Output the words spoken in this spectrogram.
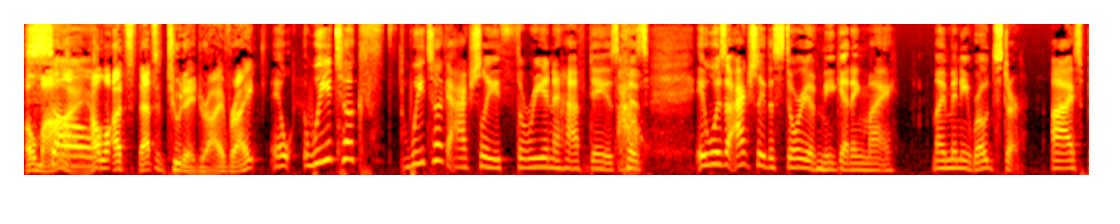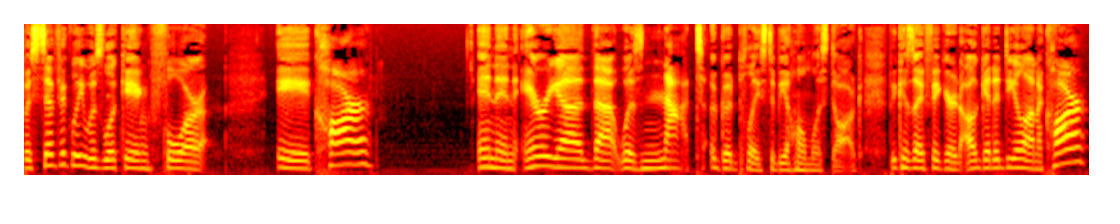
Oh my! So- How long? That's that's a two day drive, right? It, we took we took actually three and a half days because it was actually the story of me getting my my mini roadster. I specifically was looking for a car in an area that was not a good place to be a homeless dog because I figured I'll get a deal on a car,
